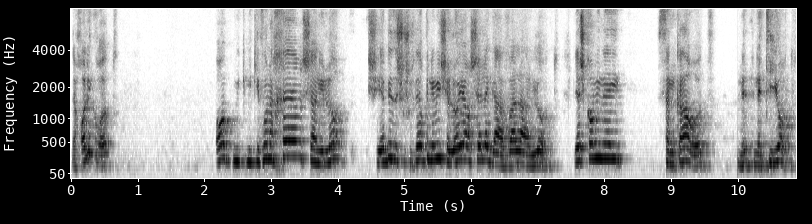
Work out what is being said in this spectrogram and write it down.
זה יכול לקרות, או מכיוון אחר, שאני לא, שיהיה בי איזשהו שוטר פנימי שלא ירשה לגאווה לעלות. יש כל מיני סנקרות, נטיות,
